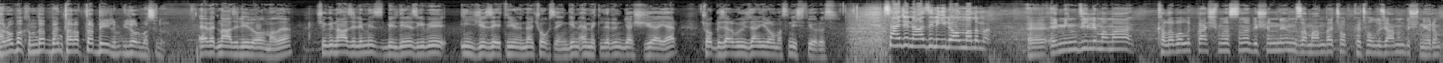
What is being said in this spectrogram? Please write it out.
Yani o bakımda ben taraftar değilim il olmasına. Evet Nazilli il olmalı. Çünkü Nazilli'miz bildiğiniz gibi incir, zeytin yönünden çok zengin. Emeklilerin yaşayacağı yer. Çok güzel bu yüzden il olmasını istiyoruz. Sence Nazilli il olmalı mı? Ee, emin değilim ama kalabalıklaşmasını düşündüğüm zaman da çok kötü olacağını düşünüyorum.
